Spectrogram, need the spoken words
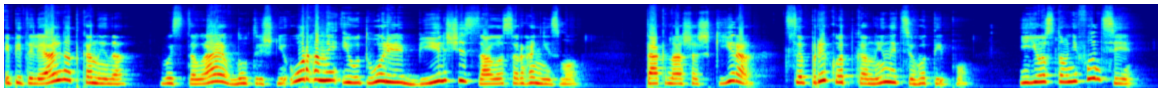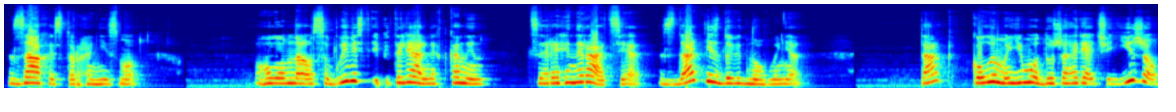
Епітеліальна тканина вистилає внутрішні органи і утворює більшість залоз організму. Так, наша шкіра це приклад тканини цього типу. Її основні функції захист організму. Головна особливість епітеліальних тканин це регенерація, здатність до відновлення. Так, коли ми їмо дуже гарячу їжу,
